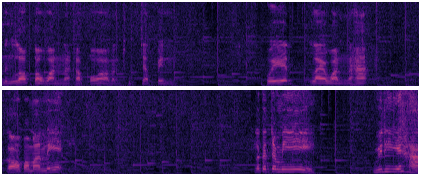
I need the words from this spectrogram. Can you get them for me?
1รอบต่อวันนะครับ เพราะว่ามันถูกจัดเป็นเควสรายวันนะฮะ ก็ประมาณนี้ แล้วก็จะมีวิธีหา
